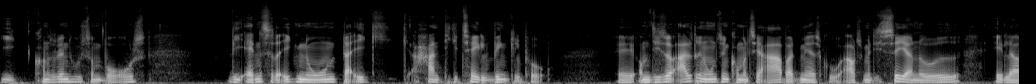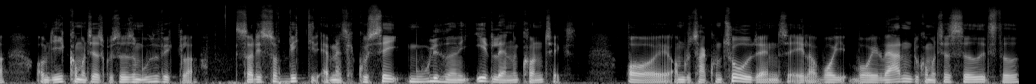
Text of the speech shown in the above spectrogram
i konsulenthus som vores, vi ansætter ikke nogen, der ikke har en digital vinkel på. Øh, om de så aldrig nogensinde kommer til at arbejde med at skulle automatisere noget, eller om de ikke kommer til at skulle sidde som udviklere, så er det så vigtigt, at man skal kunne se mulighederne i et eller andet kontekst. Og øh, om du tager kontoruddannelse, eller hvor i, hvor i verden du kommer til at sidde et sted,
